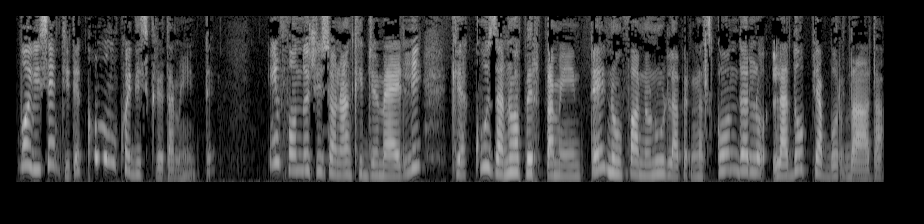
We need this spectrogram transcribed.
voi vi sentite comunque discretamente. In fondo ci sono anche i gemelli che accusano apertamente, non fanno nulla per nasconderlo, la doppia bordata,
